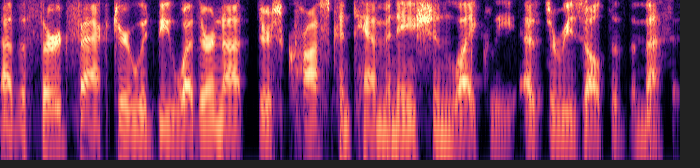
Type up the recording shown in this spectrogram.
Now, the third factor would be whether or not there's cross contamination likely as a result of the method.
